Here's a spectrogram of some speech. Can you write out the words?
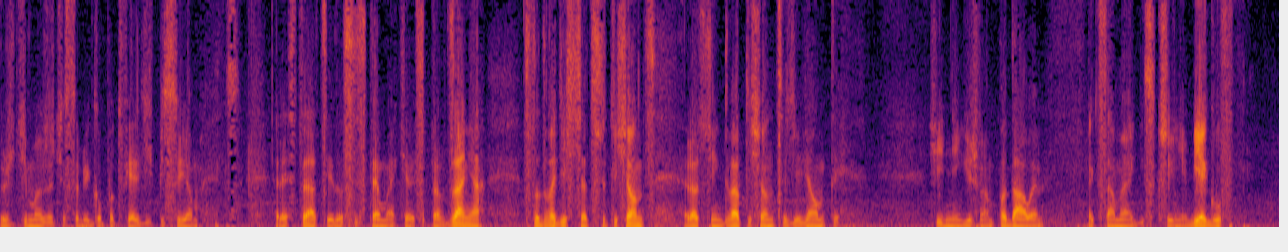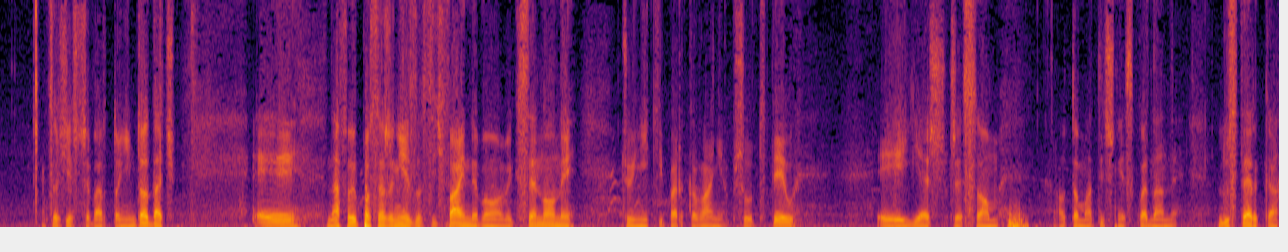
już możecie sobie go potwierdzić, wpisują rejestrację do systemu jakiegoś sprawdzania. 123 tysiące, rocznik 2009. Silnik już Wam podałem, tak samo jak i skrzynię biegów. Coś jeszcze warto nim dodać. Yy, na wyposażenie jest dosyć fajne, bo mamy ksenony, czujniki parkowania przód, tył. Yy, jeszcze są automatycznie składane lusterka.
